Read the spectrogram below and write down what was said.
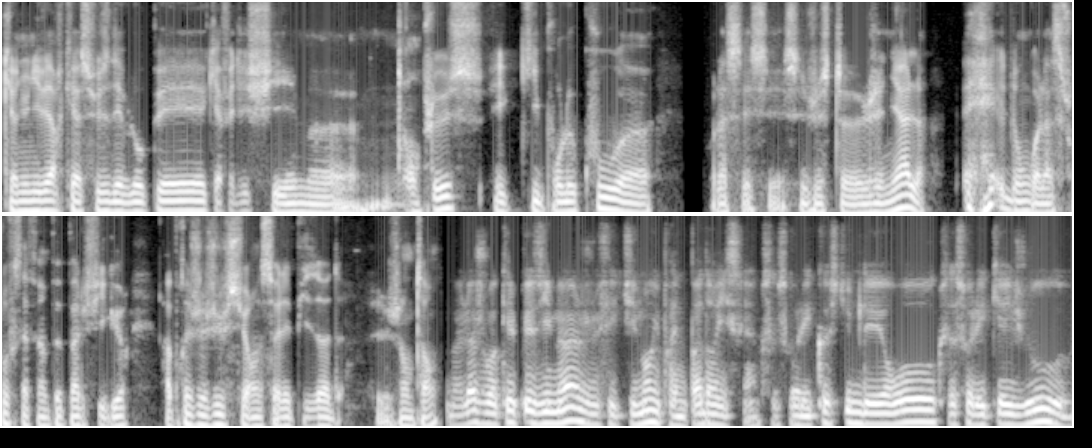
qui est un univers qui a su se développer, qui a fait des films en plus, et qui pour le coup, voilà, c'est, juste euh, génial. Et donc voilà, je trouve que ça fait un peu pas le figure. Après, je juge sur un seul épisode, j'entends. Bah Là, je vois quelques images, effectivement, ils prennent pas de risques. hein. Que ce soit les costumes des héros, que ce soit les kaiju,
